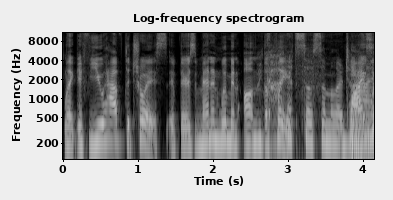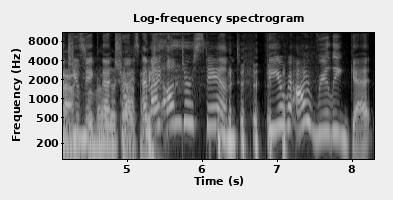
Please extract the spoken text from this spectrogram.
Like if you have the choice, if there's men and women on the plate, That's so similar to why mine. would you make that choice? And I understand the I really get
